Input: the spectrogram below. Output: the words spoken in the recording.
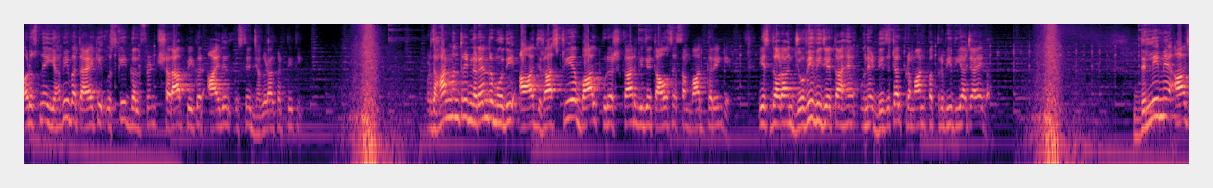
और उसने यह भी बताया कि उसकी गर्लफ्रेंड शराब पीकर आए दिन उससे झगड़ा करती थी। प्रधानमंत्री नरेंद्र मोदी आज राष्ट्रीय बाल पुरस्कार विजेताओं से संवाद करेंगे। इस दौरान जो भी विजेता हैं, उन्हें डिजिटल प्रमाण पत्र भी दिया जाएगा। दिल्ली में आज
